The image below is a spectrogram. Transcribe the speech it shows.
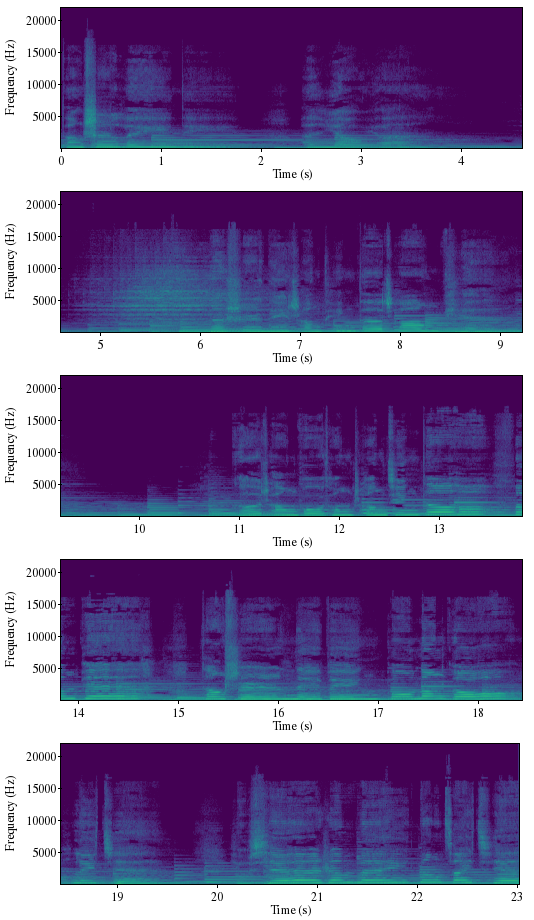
当时离你很遥远。那是你常听的唱片，歌唱不同场景的分别。当时你并不能够理解有些人没能再见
